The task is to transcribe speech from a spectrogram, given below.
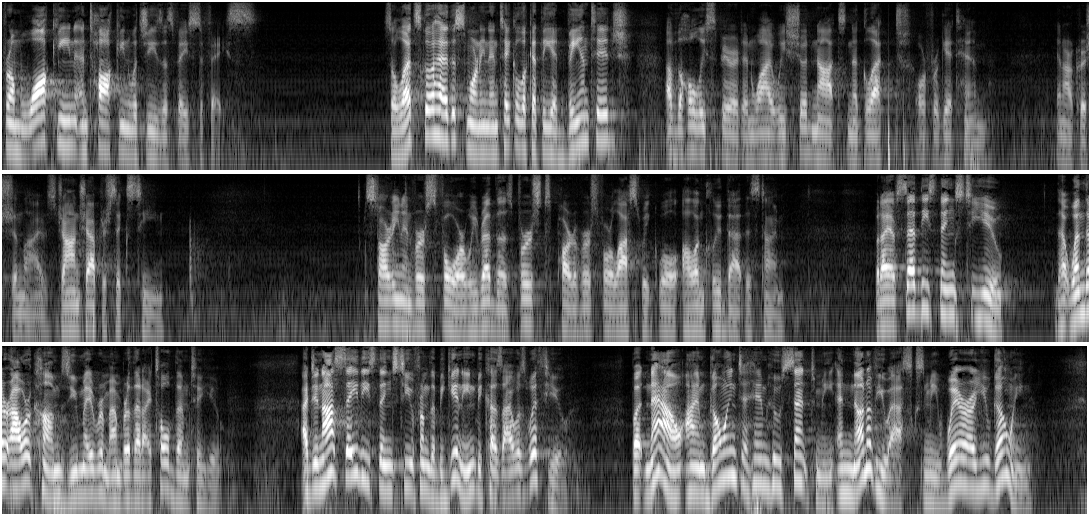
from walking and talking with Jesus face to face. So let's go ahead this morning and take a look at the advantage of the Holy Spirit and why we should not neglect or forget him in our Christian lives. John chapter 16. Starting in verse 4, we read the first part of verse 4 last week. We'll, I'll include that this time. But I have said these things to you, that when their hour comes, you may remember that I told them to you. I did not say these things to you from the beginning because I was with you. But now I am going to him who sent me, and none of you asks me, Where are you going?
